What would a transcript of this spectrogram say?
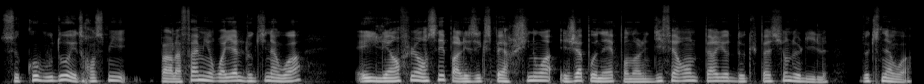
Ce kobudo est transmis par la famille royale d'Okinawa et il est influencé par les experts chinois et japonais pendant les différentes périodes d'occupation de l'île d'Okinawa.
